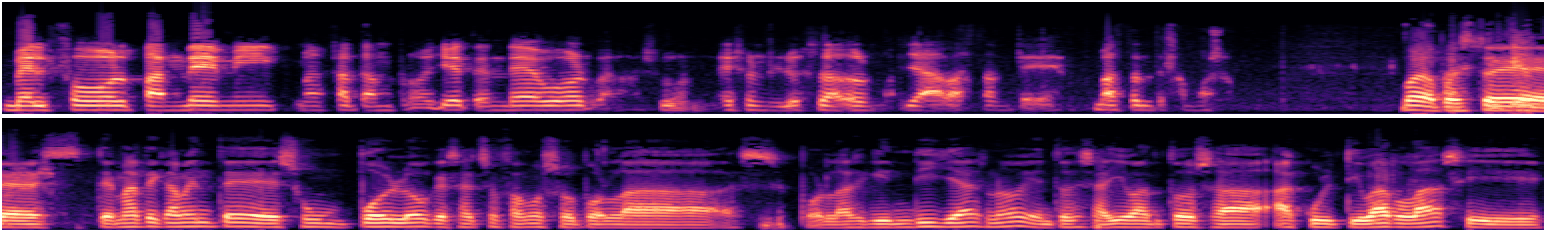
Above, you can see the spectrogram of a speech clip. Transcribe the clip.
Belfort, Pandemic, Manhattan Project, Endeavor. Bueno, es un, es un ilustrador ya bastante, bastante famoso. Bueno, pues esto es, temáticamente es un pueblo que se ha hecho famoso por las, por las guindillas, ¿no? Y entonces ahí van todos a, cultivarlas y,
